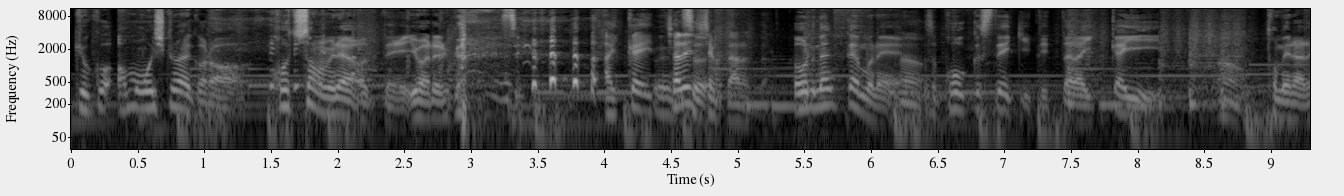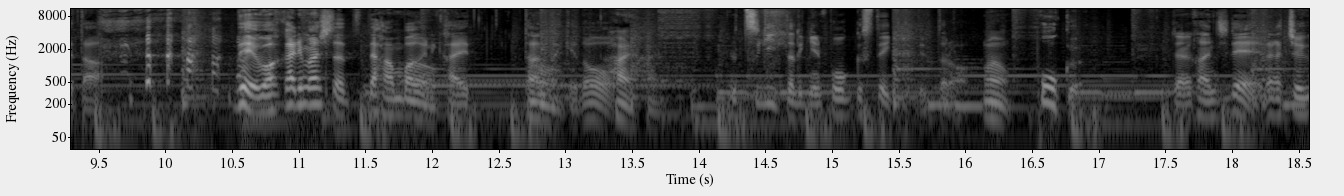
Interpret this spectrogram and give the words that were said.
結局あんま美味しくないからこっち頼みなよって言われるから あ一回チャレンジしたことあるんだ。俺何回もね、うん。ポークステーキって言ったら一回う止められた。で分かりましたって言ってハンバーグに変えたんだけど、ん。はいはい。次行った時にポークステーキって言ったらうん。ポークみたいな感じでなんかち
